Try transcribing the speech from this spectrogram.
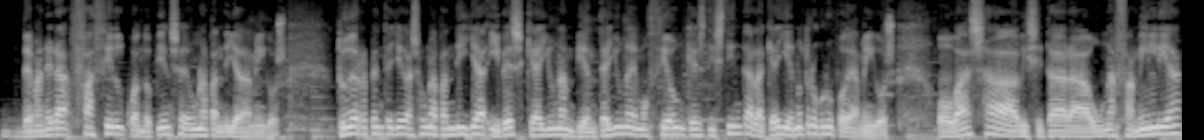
de manera fácil cuando piensen en una pandilla de amigos. Tú de repente llegas a una pandilla y ves que hay un ambiente, hay una emoción que es distinta a la que hay en otro grupo de amigos. O vas a visitar a una familia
